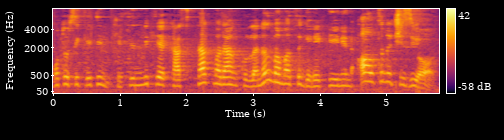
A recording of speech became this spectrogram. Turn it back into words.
motosikletin kesinlikle kask takmadan kullanılmaması gerektiğinin altını çiziyor.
